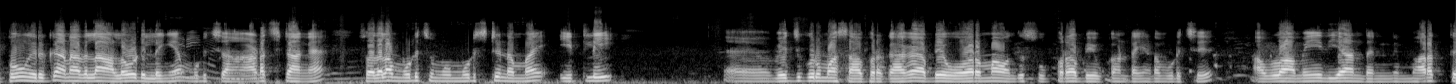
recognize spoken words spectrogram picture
இப்போவும் இருக்குது ஆனால் அதெல்லாம் அலோடு இல்லைங்க. முடிச்சா அடைச்சிட்டாங்க. ஸோ அதெல்லாம் முடிச்சு மு முடிச்சுட்டு நம்ம இட்லி வெஜ் குருமா சாப்பிட்றக்காக அப்படியே ஓரமாக வந்து சூப்பராக அப்படியே உட்காந்துட்டேன். இடம் பிடிச்சி. அவ்வளோ அமைதியாக அந்த மரத்து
